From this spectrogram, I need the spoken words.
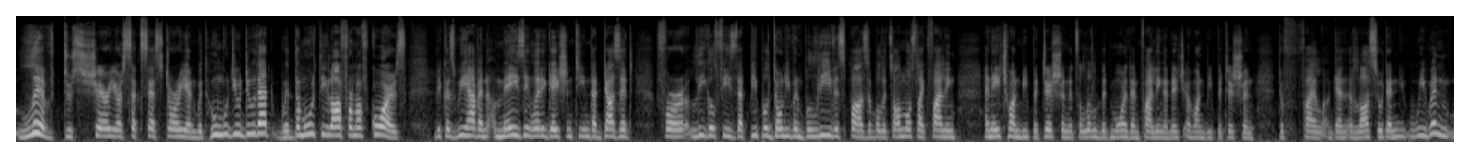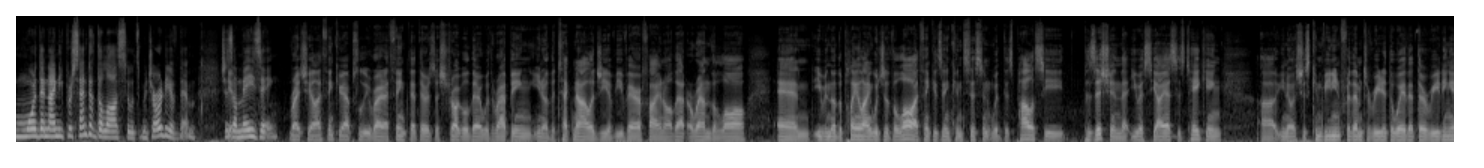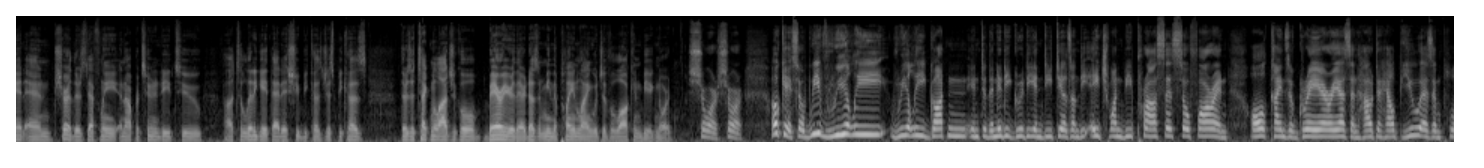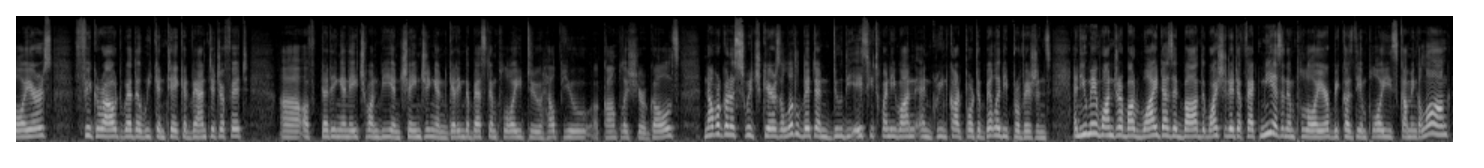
live to share your success story. And with whom would you do that? With the Murthy Law Firm, of course, because we have an amazing litigation team that does it for legal fees that people don't even believe is possible. It's almost like filing an H 1B petition. It's a little bit more than filing an H 1B petition to file again a lawsuit. And we win more than 90% of the lawsuits, majority of them, which is yeah. amazing. Right, Sheila. I think you're absolutely right. I think that there's a struggle there with wrapping, you know, the technology of e-verify and all that around the law and even though the plain language of the law, I think, is inconsistent with this policy, position that USCIS is taking. Uh, you know, it's just convenient for them to read it the way that they're reading it, and sure, there's definitely an opportunity to uh, to litigate that issue because just because there's a technological barrier there doesn't mean the plain language of the law can be ignored. Sure, sure. Okay, so we've really, really gotten into the nitty gritty and details on the H 1B process so far and all kinds of gray areas and how to help you as employers figure out whether we can take advantage of it uh, of getting an H 1B and changing and getting the best employee to help you accomplish your goals. Now we're going to switch gears a little bit and do the AC 21 and green card portability provisions. And you may wonder about why does it bother, why should it affect me as an employer because the employee is coming along?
